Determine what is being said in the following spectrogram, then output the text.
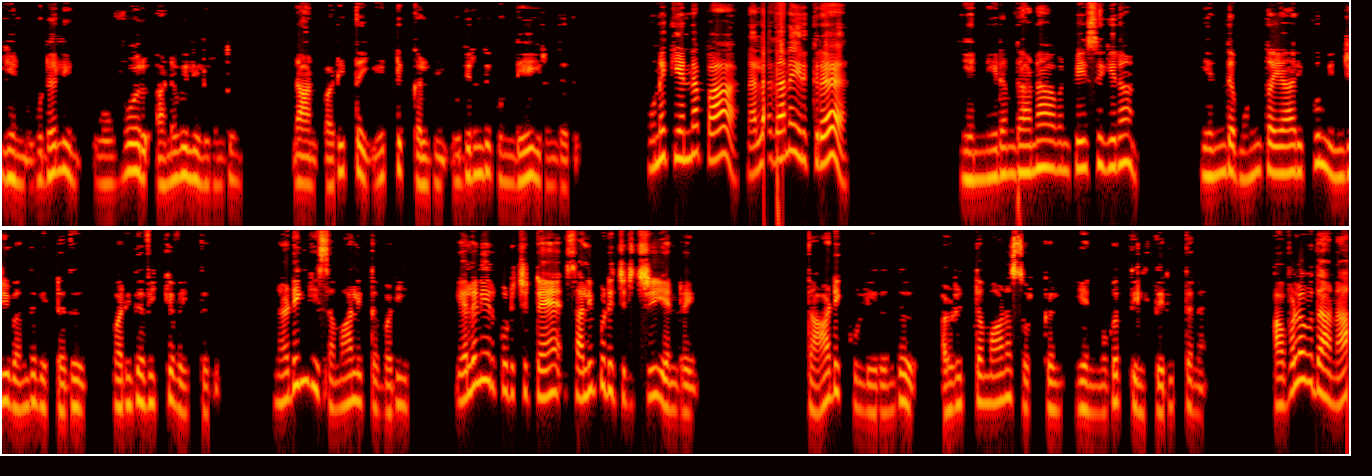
என் உடலின் ஒவ்வொரு அணுவிலிருந்தும் நான் படித்த ஏட்டுக்கல்வி உதிர்ந்து கொண்டே இருந்தது. உனக்கு என்னப்பா? நல்லா தானே இருக்கிற? என்னிடம்தானா அவன் பேசுகிறான்? எந்த முன் தயாரிப்பும் இன்றி வந்துவிட்டது பரிதவிக்க வைத்தது. நடுங்கி சமாளித்தபடி இளநீர் குடிச்சிட்டேன் சளி பிடிச்சிருச்சு என்றேன். தாடிக்குள்ளிருந்து அழுத்தமான சொற்கள் என் முகத்தில் தெரித்தன. அவ்வளவுதானா?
